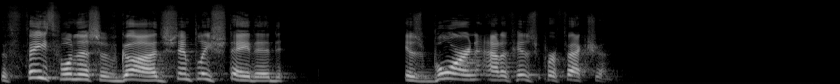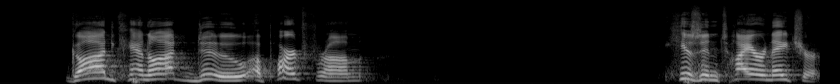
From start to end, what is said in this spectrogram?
The faithfulness of God, simply stated, is born out of his perfection. God cannot do apart from his entire nature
